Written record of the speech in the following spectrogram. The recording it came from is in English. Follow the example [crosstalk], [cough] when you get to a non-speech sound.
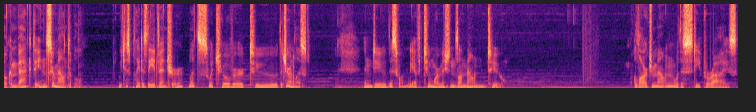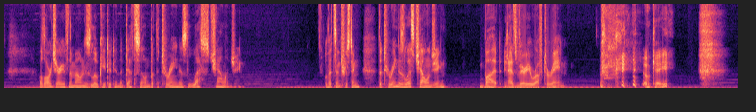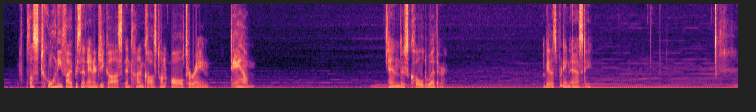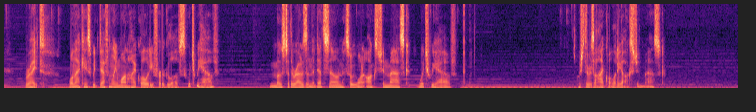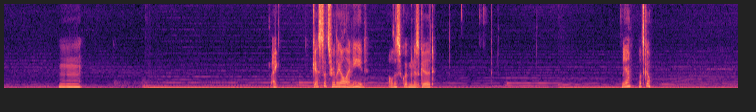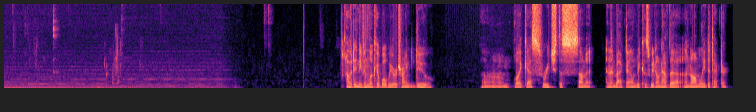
Welcome back to Insurmountable. We just played as the adventurer. Let's switch over to the journalist and do this one. We have two more missions on Mountain 2. A large mountain with a steep rise. A large area of the mountain is located in the death zone, but the terrain is less challenging. Well, that's interesting. The terrain is less challenging, but it has very rough terrain. [laughs] okay plus 25% energy cost and time cost on all terrain. Damn. And there's cold weather. Okay, that's pretty nasty. Right. Well, in that case, we definitely want high quality fur gloves, which we have. Most of the route is in the death zone, so we want oxygen mask, which we have. Wish there was a high quality oxygen mask. Hmm. I guess that's really all I need. All this equipment is good. Yeah, let's go. Oh, I didn't even look at what we were trying to do. Um, well, I guess reach the summit and then back down because we don't have the anomaly detector.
